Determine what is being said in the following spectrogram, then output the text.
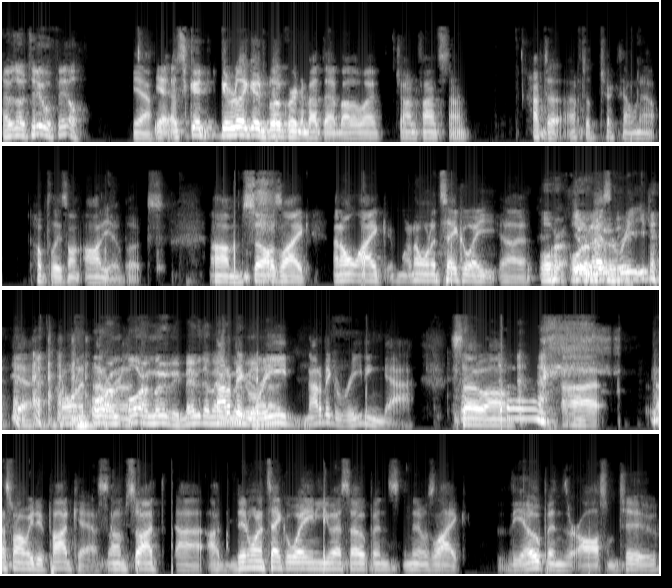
That was 02 with Phil. Yeah, yeah, that's a good, good, really good book written about that, by the way. John Feinstein. have to I have to check that one out. Hopefully, it's on audiobooks. Um, so I was like, I don't like, I don't want to take away. Uh, Or, or, a movie. read. yeah, I don't want to. or, a, or a movie. Maybe they're not a big read, not a big reading guy. So um, uh, that's why we do podcasts. Um, so I uh, I didn't want to take away any U.S. Opens, and then it was like the Opens are awesome too.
